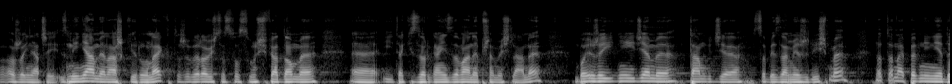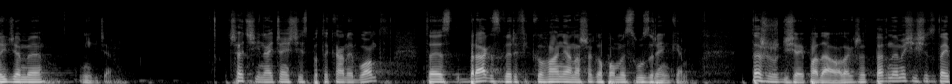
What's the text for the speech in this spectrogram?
może inaczej, zmieniamy nasz kierunek, to żeby robić to w sposób świadomy e, i taki zorganizowany, przemyślany, bo jeżeli nie idziemy tam, gdzie sobie zamierzyliśmy, no to najpewniej nie dojdziemy nigdzie. Trzeci najczęściej spotykany błąd to jest brak zweryfikowania naszego pomysłu z rynkiem. też już dzisiaj padało, także pewne myśli się tutaj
